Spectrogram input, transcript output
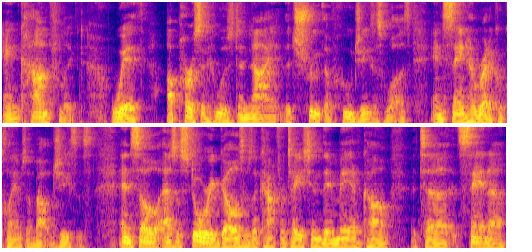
and conflict with a person who was denying the truth of who Jesus was and saying heretical claims about Jesus. And so, as the story goes, there's a confrontation. They may have come to Santa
